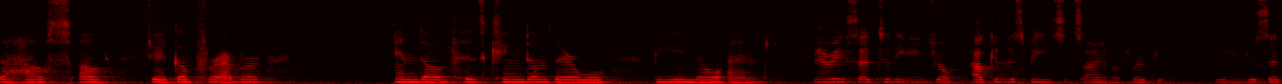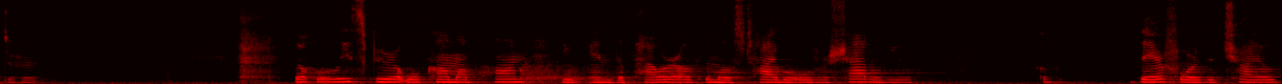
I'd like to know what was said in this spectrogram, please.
the house of Jacob forever, and of his kingdom there will be no end. Mary said to the angel, How can this be, since I am a virgin? Angel said to her, The Holy Spirit will come upon you, and the power of the Most High will overshadow you. Therefore, the child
